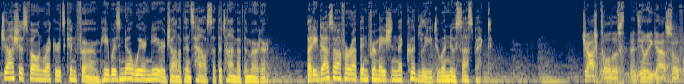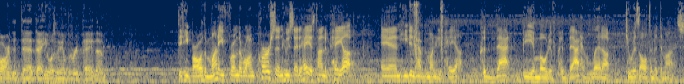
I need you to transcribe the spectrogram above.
Josh's phone records confirm he was nowhere near Jonathan's house at the time of the murder. But he does offer up information that could lead to a new suspect. Josh told us until he got so far into debt that he wasn't able to repay them. Did he borrow the money from the wrong person who said, hey, it's time to pay up, and he didn't have the money to pay up? Could that be a motive? Could that have led up to his ultimate demise?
